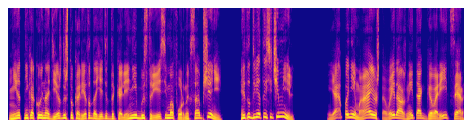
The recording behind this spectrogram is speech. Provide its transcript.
нет никакой надежды, что карета доедет до коленей быстрее семафорных сообщений. Это две тысячи миль. Я понимаю, что вы должны так говорить, сэр.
